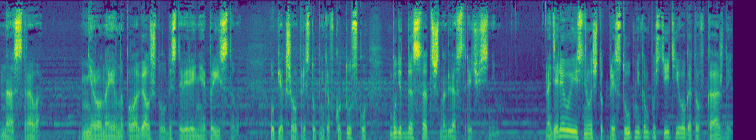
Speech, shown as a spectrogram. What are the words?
на острова. Неро наивно полагал, что удостоверение пристава упекшего преступника в кутузку, будет достаточно для встречи с ним. На деле выяснилось, что к преступникам пустить его готов каждый,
